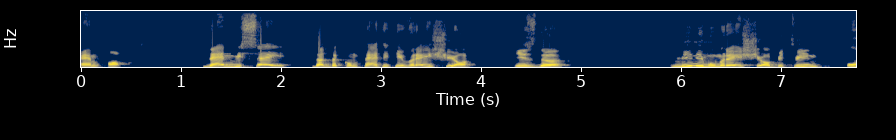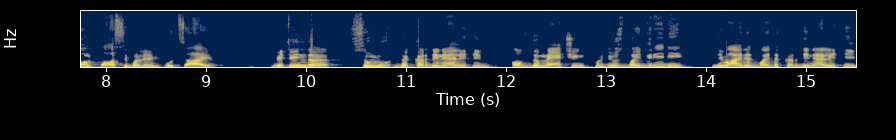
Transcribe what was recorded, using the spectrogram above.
M opt. Then we say that the competitive ratio is the minimum ratio between all possible inputs i, between the, the cardinality of the matching produced by greedy divided by the cardinality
